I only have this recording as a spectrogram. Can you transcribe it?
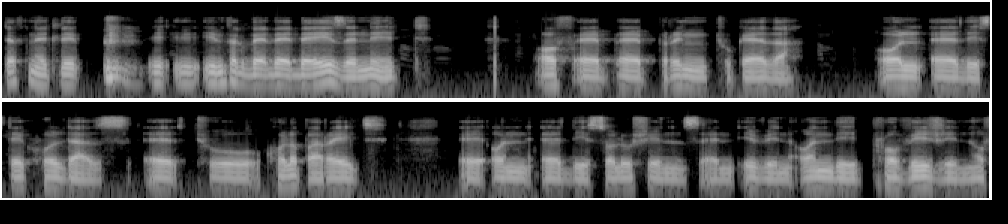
definitely. In fact, there, there, there is a need of uh, uh, bringing together all uh, the stakeholders uh, to collaborate on uh, the solutions and even on the provision of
